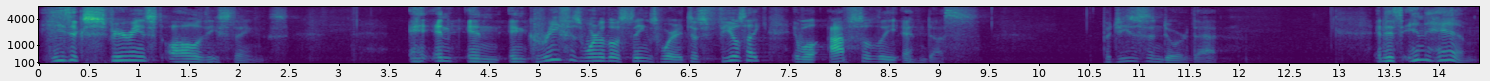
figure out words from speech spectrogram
he's experienced all of these things. And, and, and, and grief is one of those things where it just feels like it will absolutely end us. But Jesus endured that. And it's in him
